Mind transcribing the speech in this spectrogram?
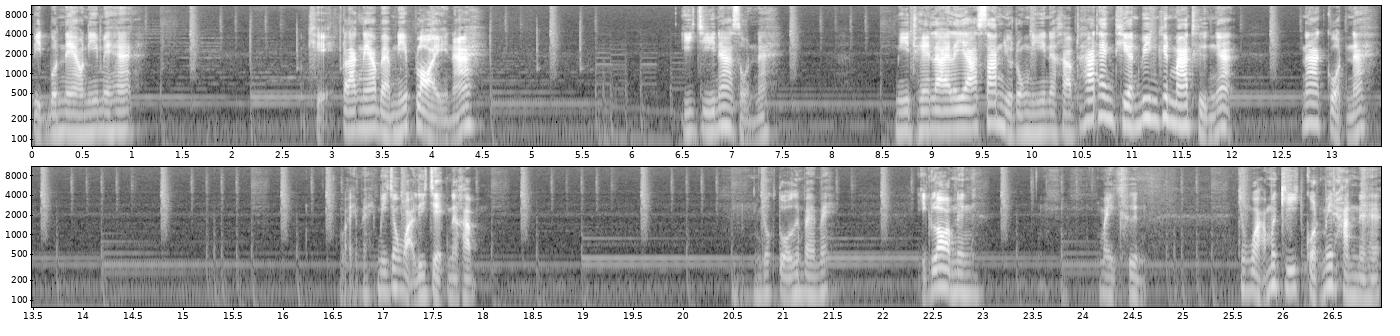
ปิดบนแนวนี้ไหมฮะ โอเค กลางแนวแบบนี้ปล่อยนะ EG น่าสนนะ มีเทรนไลน์ระยะสั้นอยู่ตรงนี้นะครับ ถ้าแท่งเทียนวิ่งขึ้นมาถึงอะน่ากดนะ ไหวไหมมีจังหวะรีเจ็คนะครับ ยกตัวขึ้นไปไหม อีกรอบนึง ไม่ขึ้น จังหวะเมื่อกี้กดไม่ทันนะฮะ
